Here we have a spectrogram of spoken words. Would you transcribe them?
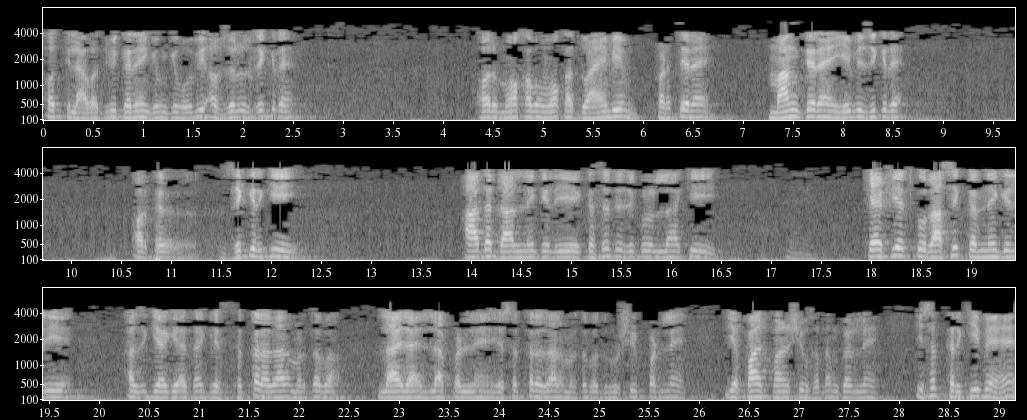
اور تلاوت بھی کریں، کیونکہ وہ بھی افضل الذکر ہے اور موقع ب موقع دعائیں بھی پڑھتے رہیں، مانگتے رہیں، یہ بھی ذکر ہے۔ اور پھر ذکر کی عادت ڈالنے کے لیے، کثرت ذکر اللہ کی کیفیت کو راسک کرنے کے لیے عرض کیا گیا تھا کہ ستر ہزار مرتبہ لا الہ اللہ پڑھ لیں یا ستر ہزار مرتبہ دروشیف پڑھ لیں یا پانچ پانچ شیو ختم کر لیں، یہ سب ترکیبیں ہیں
